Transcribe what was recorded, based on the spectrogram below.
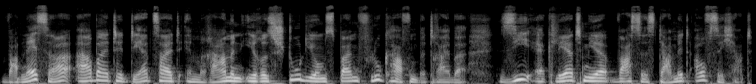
Vanessa arbeitet derzeit im Rahmen ihres Studiums beim Flughafenbetreiber. Sie erklärt mir, was es damit auf sich hat.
